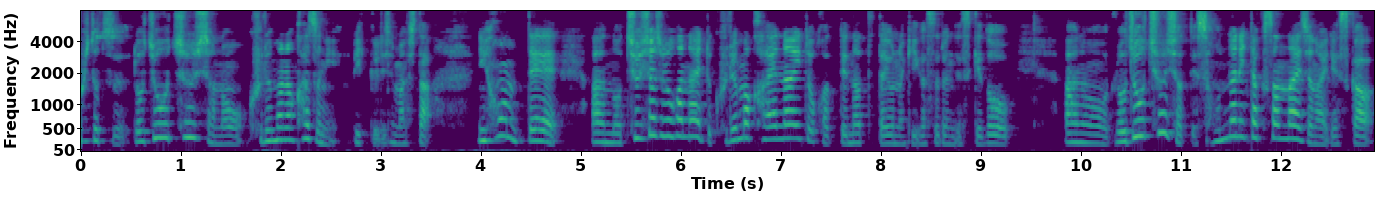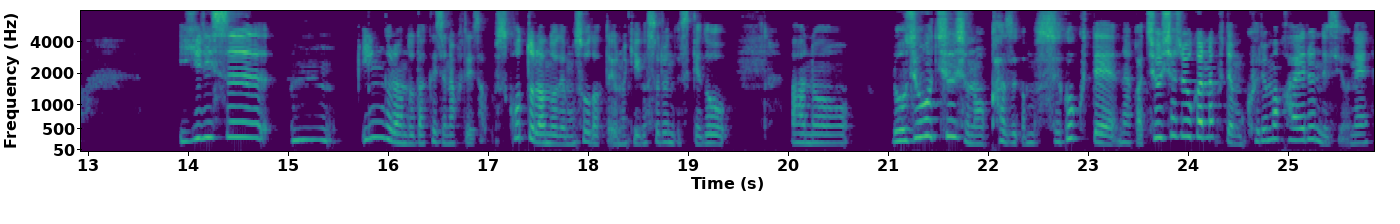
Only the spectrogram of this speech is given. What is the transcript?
う一つ、路上駐車の車の数にびっくりしました。日本って、あの、駐車場がないと車買えないとかってなってたような気がするんですけど、あの、路上駐車ってそんなにたくさんないじゃないですか。イギリス、んイングランドだけじゃなくて、スコットランドでもそうだったような気がするんですけど、あの、路上駐車の数がもうすごくて、なんか駐車場がなくても車買えるんですよね。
